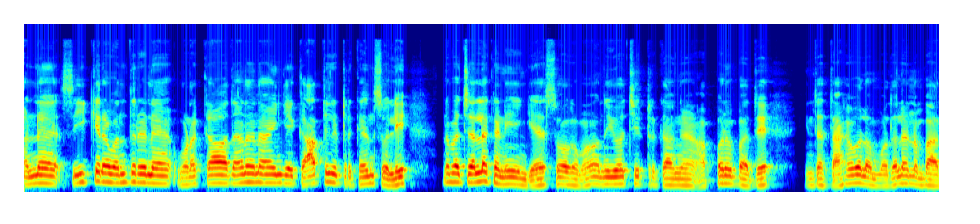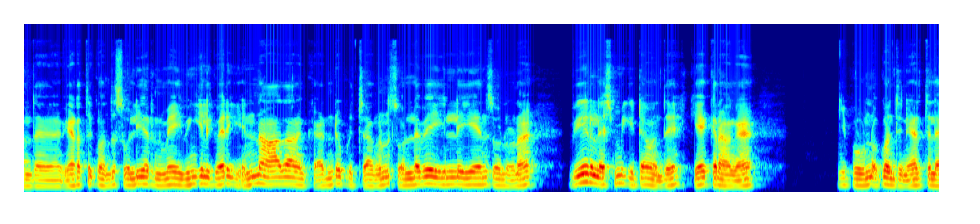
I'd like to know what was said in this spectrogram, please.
அண்ணன் சீக்கிரம் வந்துருண்ணே. உனக்காக தானே நான் இங்கே காத்துக்கிட்டு இருக்கேன்னு சொல்லி நம்ம செல்லக்கண்ணி இங்கே சோகமாக வந்து யோசிச்சுட்டு இருக்காங்க. அப்பன்னு பார்த்து இந்த தகவலை முதல்ல நம்ம அந்த இடத்துக்கு வந்து சொல்லிடணுமே. இவங்களுக்கு வேறு என்ன ஆதாரம் கண்டுபிடிச்சாங்கன்னு சொல்லவே இல்லையேன்னு சொல்லணுன்னா வீரலட்சுமி கிட்டே வந்து கேட்குறாங்க இப்போ இன்னும் கொஞ்சம் நேரத்தில்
